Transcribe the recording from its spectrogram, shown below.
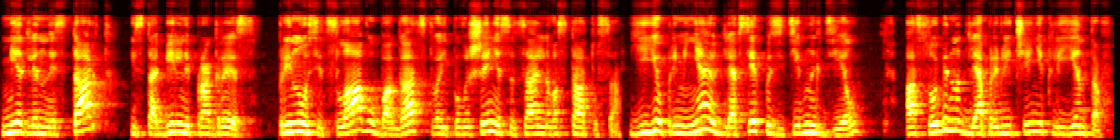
Медленный старт и стабильный прогресс приносит славу, богатство и повышение социального статуса. Ее применяют для всех позитивных дел, особенно для привлечения клиентов.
